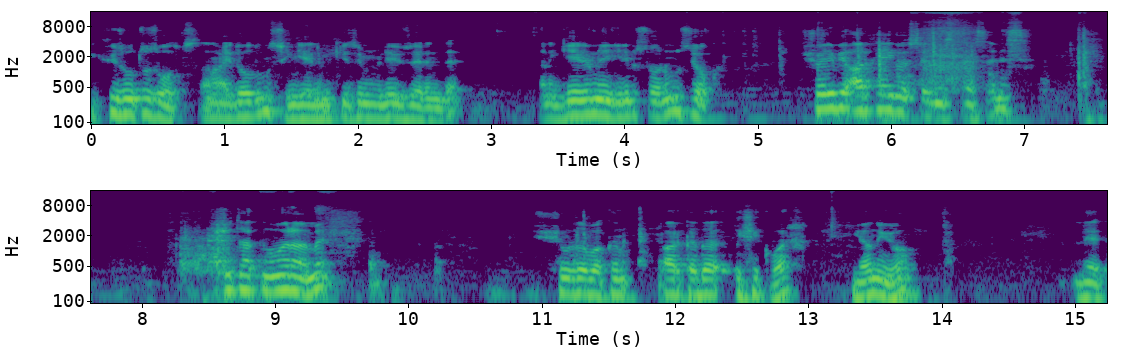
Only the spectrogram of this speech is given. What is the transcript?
230 volt. Sanayide olduğumuz için gerilim 220 bile üzerinde. Hani gerilimle ilgili bir sorunumuz yok. Şöyle bir arkayı göstereyim isterseniz. Fişi takmama rağmen şurada bakın arkada ışık var. Yanıyor. LED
